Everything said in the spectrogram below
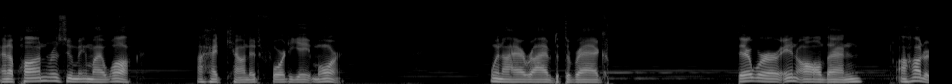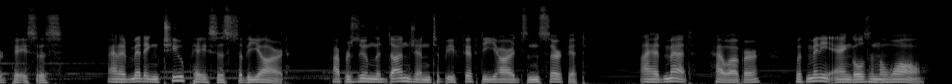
and upon resuming my walk, I had counted forty eight more. When I arrived at the rag, there were in all, then, a hundred paces, and admitting two paces to the yard. I presumed the dungeon to be fifty yards in circuit. I had met, however, with many angles in the wall,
